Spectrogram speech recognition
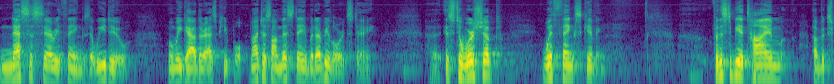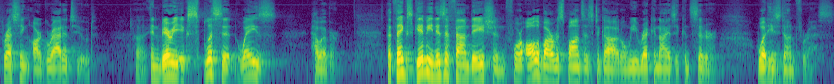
necessary things that we do when we gather as people, not just on this day, but every Lord's Day, uh, is to worship with thanksgiving. For this to be a time of expressing our gratitude uh, in very explicit ways, however. That thanksgiving is a foundation for all of our responses to God when we recognize and consider what He's done for us.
